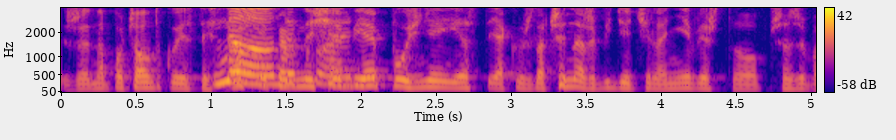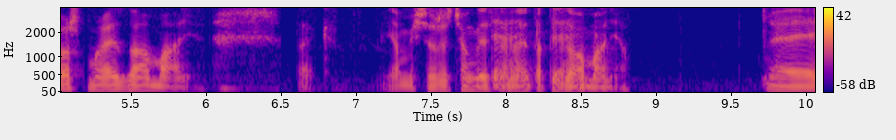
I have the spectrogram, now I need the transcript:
że na początku jesteś strasznie no, pewny dokładnie. siebie, później jest, jak już zaczynasz widzieć, ile nie wiesz, to przeżywasz moje załamanie. Tak, ja myślę, że ciągle tak, jestem na etapie tak. załamania. E,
